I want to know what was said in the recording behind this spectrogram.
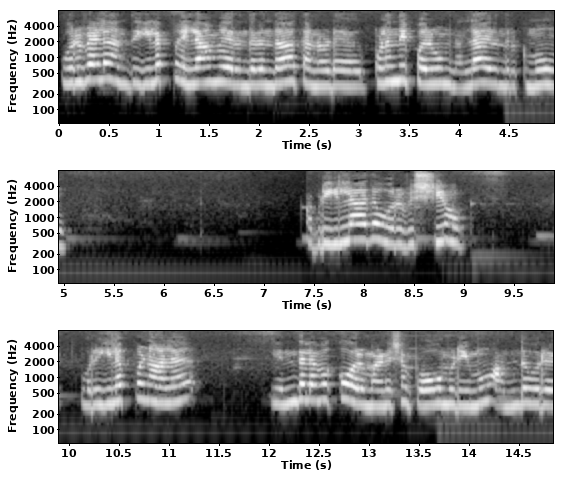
ஒருவேளை அந்த இழப்பு இல்லாமல் இருந்திருந்தா தன்னோட குழந்தை பருவம் நல்லா இருந்திருக்குமோ? அப்படி இல்லாத ஒரு விஷயம் ஒரு இழப்புனால எந்த அளவுக்கு ஒரு மனுஷன் போக முடியுமோ அந்த ஒரு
